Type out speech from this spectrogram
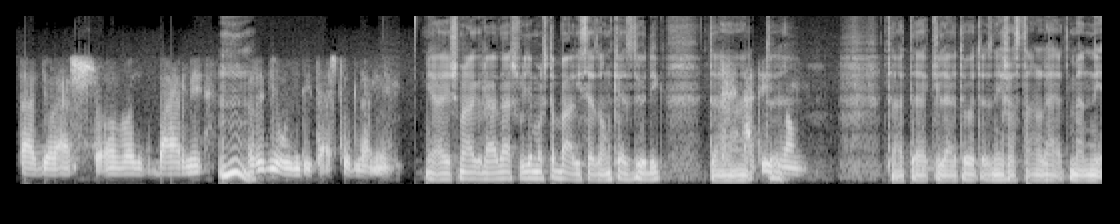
tárgyalással, vagy bármi, uh-huh. ez egy jó indítás tud lenni. Ja, és már ráadásul ugye most a báli szezon kezdődik, tehát... Hát így van. Tehát ki lehet öltözni, és aztán lehet menni,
